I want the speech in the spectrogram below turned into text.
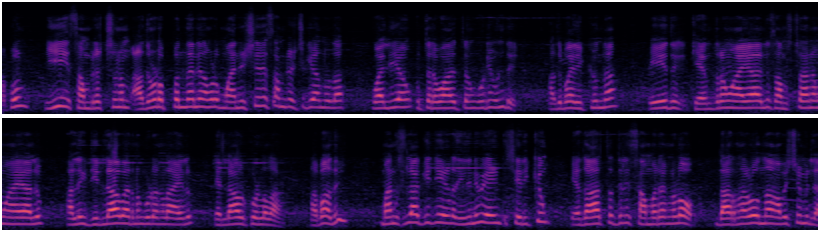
അപ്പം ഈ സംരക്ഷണം അതോടൊപ്പം തന്നെ നമ്മൾ മനുഷ്യരെ സംരക്ഷിക്കുക എന്നുള്ള വലിയ ഉത്തരവാദിത്വം കൂടി ഉണ്ട്. അത് ഭരിക്കുന്ന ഏത് കേന്ദ്രമായാലും സംസ്ഥാനമായാലും അല്ലെങ്കിൽ ജില്ലാ ഭരണകൂടങ്ങളായാലും എല്ലാവർക്കും ഉള്ളതാണ്. അപ്പോൾ അത് മനസ്സിലാക്കി ചെയ്യേണ്ടത്. ഇതിനു വേണ്ടി ശരിക്കും യഥാർത്ഥത്തിൽ സമരങ്ങളോ ധർണകളോ ഒന്നും ആവശ്യമില്ല.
